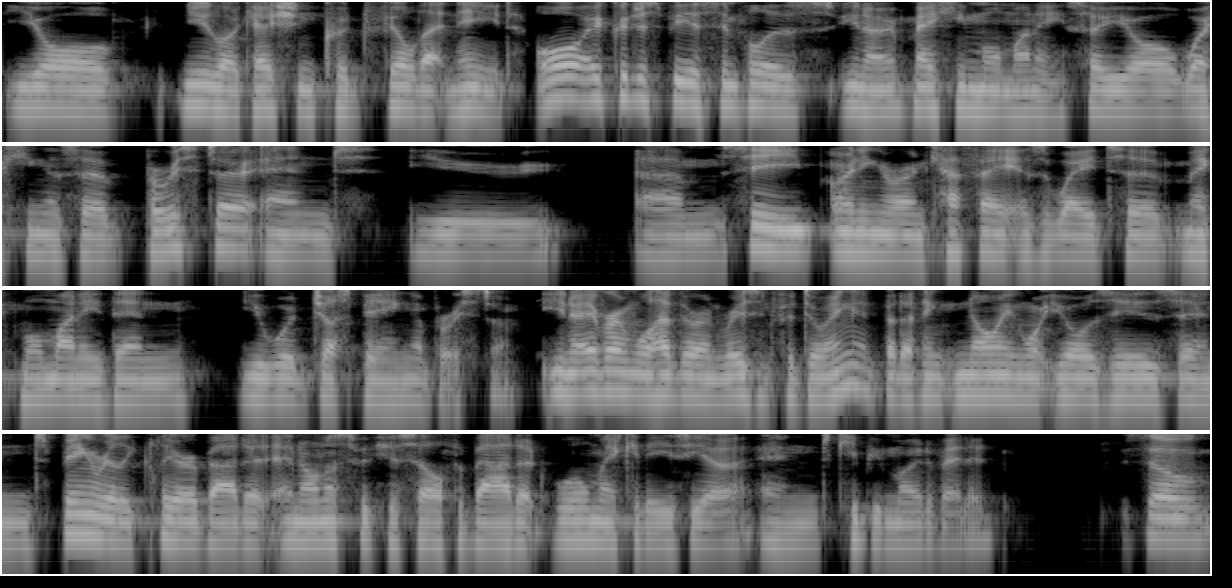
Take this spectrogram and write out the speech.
your new location could fill that need or it could just be as simple as you know making more money so you're working as a barista and you um, see owning your own cafe as a way to make more money than you would just being a barista. You know, everyone will have their own reason for doing it, but I think knowing what yours is and being really clear about it and honest with yourself about it will make it easier and keep you motivated. So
